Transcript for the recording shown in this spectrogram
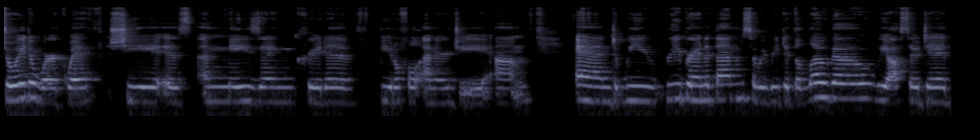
joy to work with. She is amazing, creative, beautiful energy. Um, and we rebranded them. So we redid the logo. We also did,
